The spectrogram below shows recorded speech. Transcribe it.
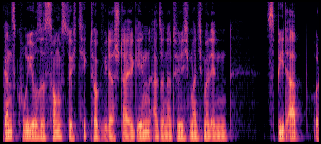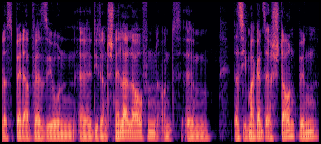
ganz kuriose Songs durch TikTok wieder steil gehen. Also natürlich manchmal in Speed-Up oder Sped-Up-Versionen, äh, die dann schneller laufen und ähm, dass ich immer ganz erstaunt bin,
